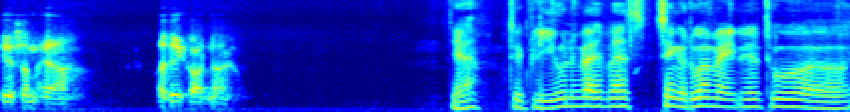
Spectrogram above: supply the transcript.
det, som er. Og det er godt nok. Ja, det blivende. Hvad, hvad tænker du, Amalie? Du, øh...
